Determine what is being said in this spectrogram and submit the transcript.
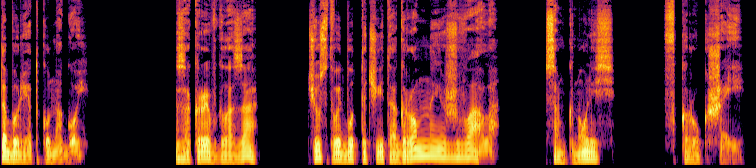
табуретку ногой. Закрыв глаза, чувствует, будто чьи-то огромные жвала сомкнулись в круг шеи.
